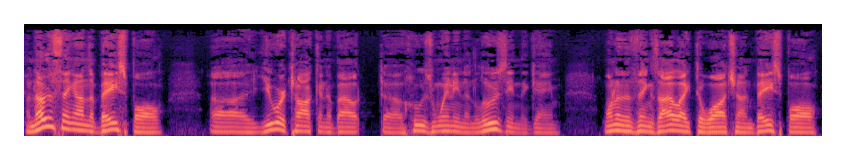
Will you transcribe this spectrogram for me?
Another thing on the baseball, uh, you were talking about uh, who's winning and losing the game. One of the things I like to watch on baseball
